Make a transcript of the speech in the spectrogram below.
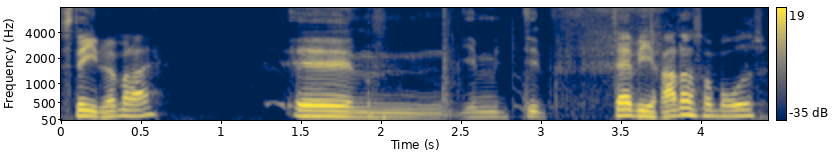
Sten, hvad med dig? Øhm, jamen, det, Der er vi i Randersområdet.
